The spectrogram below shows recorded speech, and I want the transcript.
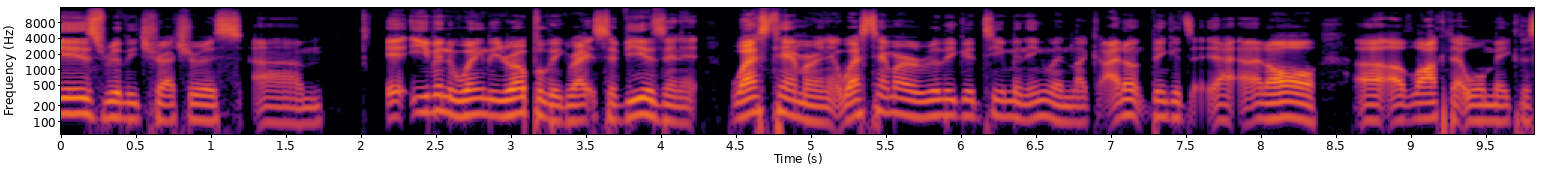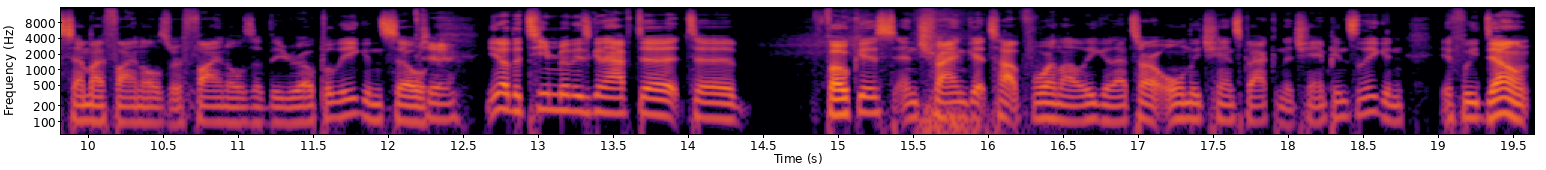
is really treacherous. Um, i even winning the Europa League, right? Sevilla's in it. West Ham are in it. West Ham are a really good team in England. Like I don't think it's a- at all uh, a lock that will make the semifinals or finals of the Europa League. And so, Sure. you know, the team really is going to have to to focus and try and get top four in La Liga. That's our only chance back in the Champions League. And if we don't,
